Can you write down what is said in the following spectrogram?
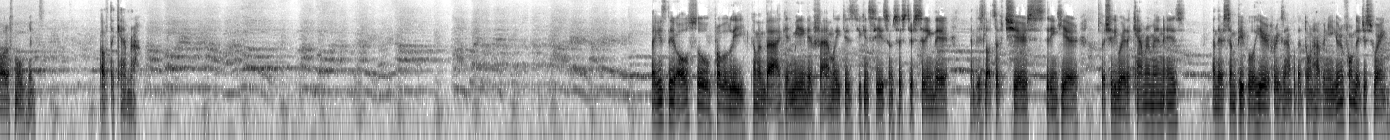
lot of movement of the camera. I guess they're also probably coming back and meeting their family because you can see some sisters sitting there and there's lots of chairs sitting here, especially where the cameraman is. And there's some people here, for example, that don't have any uniform. They're just wearing,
